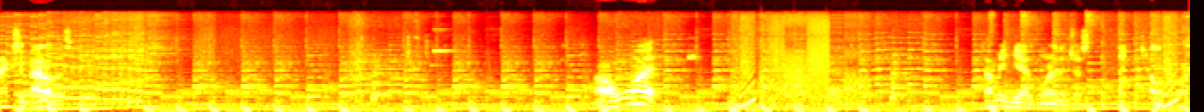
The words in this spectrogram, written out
Can actually battle this dude. Oh, what? Tell me he has more than just, like, teleport.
